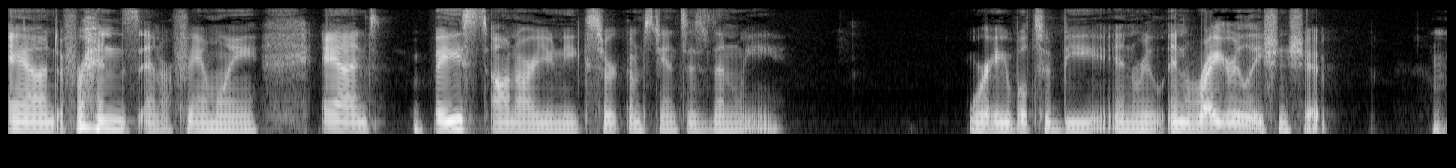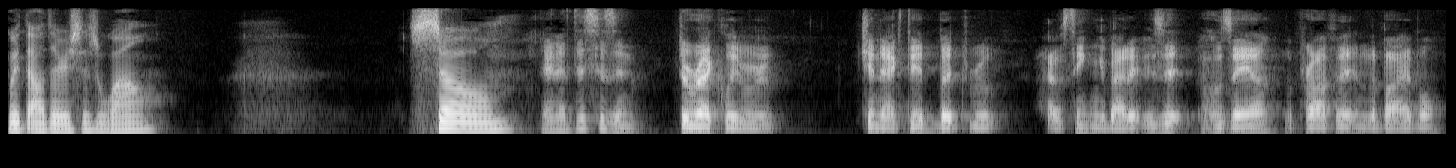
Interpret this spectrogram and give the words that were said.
and friends and our family. And based on our unique circumstances, then we were able to be in re- in right relationship with others as well. So And if this isn't directly re- connected, but re- I was thinking about it, is it Hosea, the prophet in the Bible?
